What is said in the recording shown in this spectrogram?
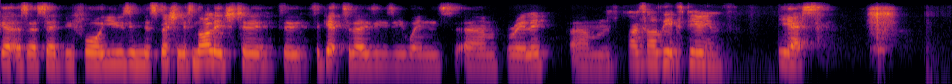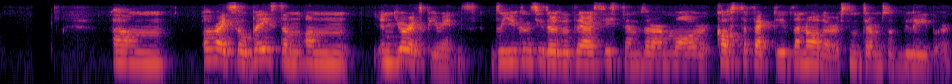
as I said before, using the specialist knowledge to to to get to those easy wins. Um, really. Um, of course, all the experience. Yes. Um, all right. So based on on in your experience, do you consider that there are systems that are more cost effective than others in terms of labor?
